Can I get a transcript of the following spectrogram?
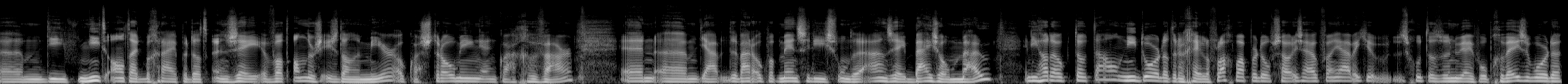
Um, die niet altijd begrijpen dat een zee wat anders is is dan een meer, ook qua stroming en qua gevaar. En um, ja, er waren ook wat mensen die stonden aan zee bij zo'n mui. En die hadden ook totaal niet door dat er een gele vlag wapperde of zo. Die zei ook van, ja, weet je, het is goed dat we nu even op gewezen worden.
